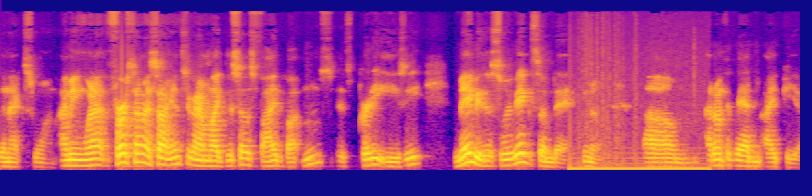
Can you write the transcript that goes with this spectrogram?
the next one. I mean, when I, first time I saw Instagram, I'm like, this has five buttons. It's pretty easy. Maybe this will be big someday. You know, um, I don't think they had an IPO,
